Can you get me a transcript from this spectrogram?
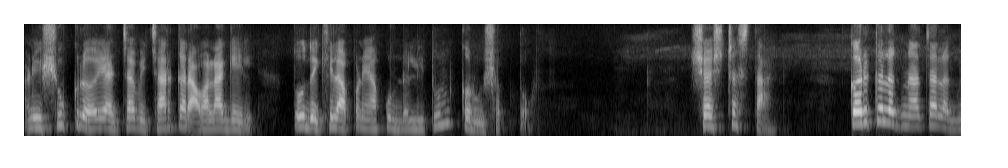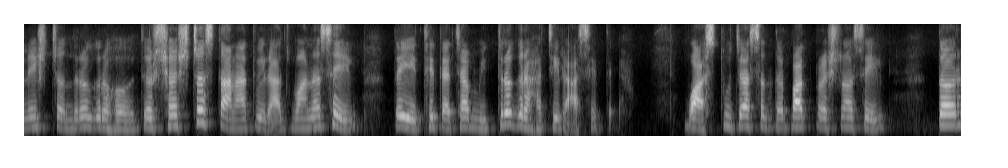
आणि शुक्र यांचा विचार करावा लागेल. तो देखील आपण या कुंडलीतून करू शकतो. षष्ठ स्थान. कर्क लग्नाचा लग्नेश चंद्रग्रह जर षष्ठ स्थानात विराजमान असेल तर येथे त्याच्या मित्रग्रहाची रास येते. वास्तूच्या संदर्भात प्रश्न असेल तर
